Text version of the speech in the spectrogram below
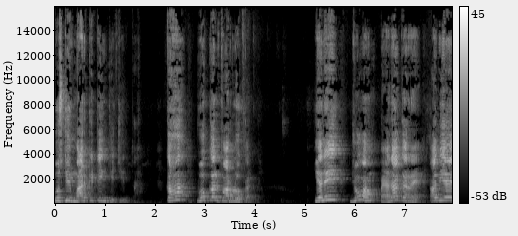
उसकी मार्केटिंग की चिंता। कहा वोकल फॉर लोकल यानी जो हम पैदा कर रहे हैं, अब ये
